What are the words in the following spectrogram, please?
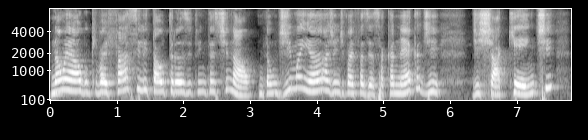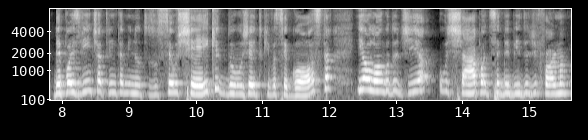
não é algo que vai facilitar o trânsito intestinal. Então, de manhã, a gente vai fazer essa caneca de, de chá quente, depois 20 a 30 minutos o seu shake, do jeito que você gosta, e ao longo do dia o chá pode ser bebido de forma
